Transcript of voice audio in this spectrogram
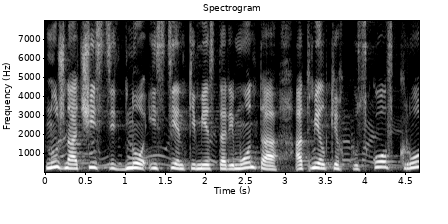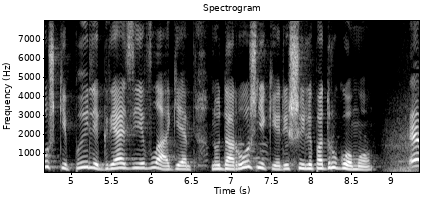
нужно очистить дно и стенки места ремонта от мелких кусков, крошки, пыли, грязи и влаги. Но дорожники решили по-другому. Э.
